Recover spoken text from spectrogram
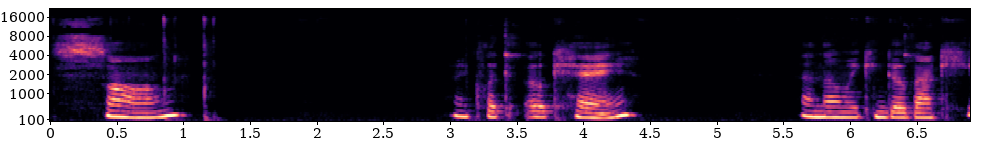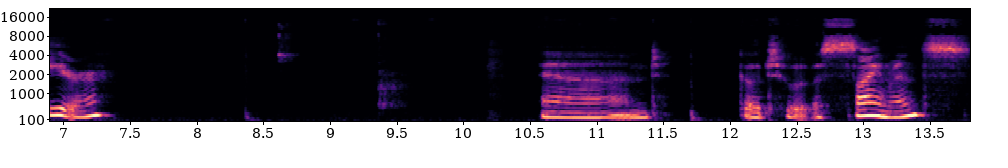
song. I click OK. And then we can go back here and go to assignments.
